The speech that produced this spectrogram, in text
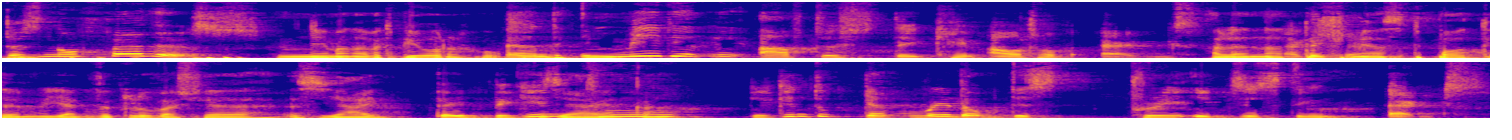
There's no feathers. Nie ma nawet piór. And immediately after they came out of eggs, Ale natychmiast po tym, jak wykluwa się z jaj, they begin Z jajka. to begin to get rid of these pre-existing eggs.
